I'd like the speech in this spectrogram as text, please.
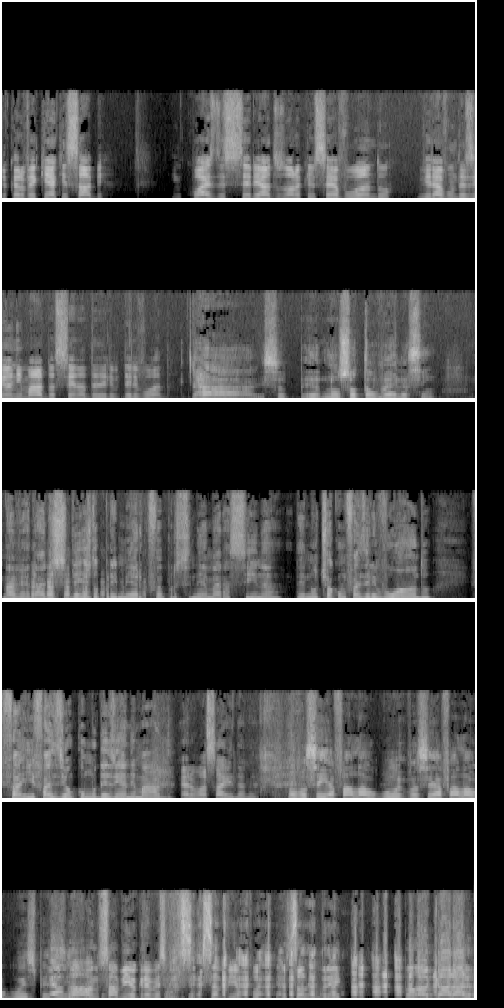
Eu quero ver quem aqui sabe. Em quais desses seriados, na hora que ele saia voando, virava um desenho animado a cena dele, dele voando? Ah, isso eu não sou tão velho assim. Na verdade, isso desde o primeiro que foi pro cinema era assim, né? Ele não tinha como fazer ele voando e faziam como desenho animado. Era uma saída, né? Mas você ia falar algum, você ia falar algum específico? Eu não, eu não sabia. Eu queria ver se você sabia, pô. Eu só lembrei. Ah, caralho.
